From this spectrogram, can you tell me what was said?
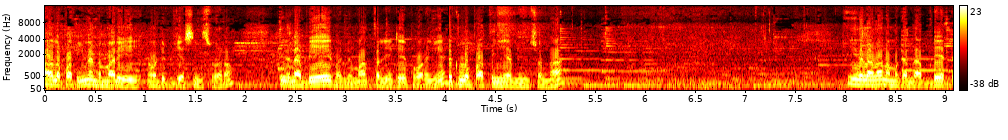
அதில் பார்த்தீங்கன்னா இந்த மாதிரி நோட்டிஃபிகேஷன்ஸ் வரும். இதில் அப்படியே கொஞ்சமாக தள்ளிகிட்டே போகிறீங்க இதுக்குள்ளே பார்த்தீங்க அப்படின்னு சொன்னால் இதில் தான் நமக்கு அந்த அப்டேட்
